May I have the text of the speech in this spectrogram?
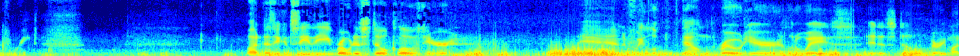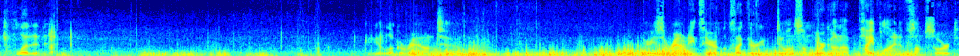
Great. But as you can see, the road is still closed here. And if we look down the road here a little ways, it is still very much flooded. Give you look around to various surroundings here. It looks like they're doing some work on a pipeline of some sort.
